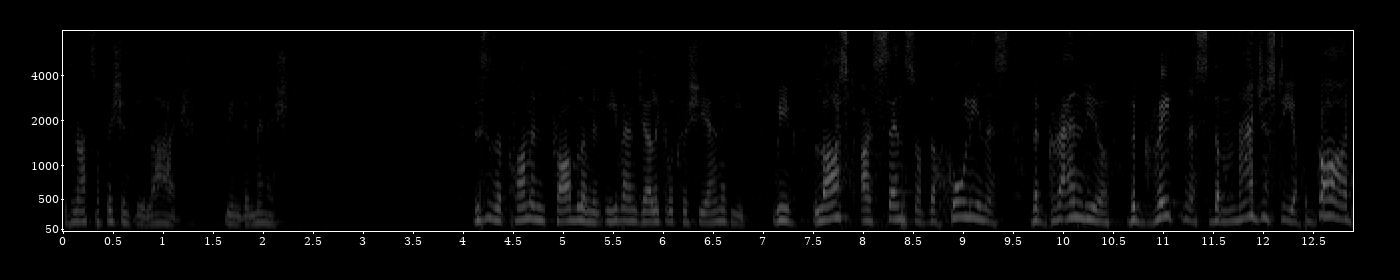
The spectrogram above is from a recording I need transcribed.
is not sufficiently large, it's been diminished. This is a common problem in evangelical Christianity. We've lost our sense of the holiness, the grandeur, the greatness, the majesty of God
